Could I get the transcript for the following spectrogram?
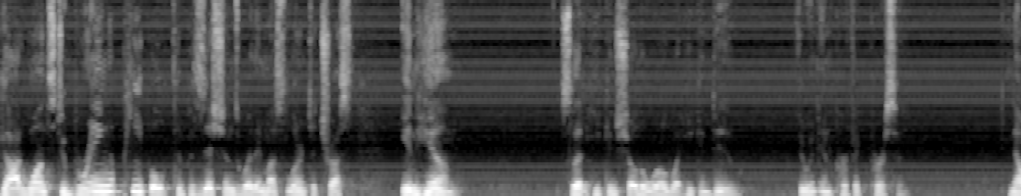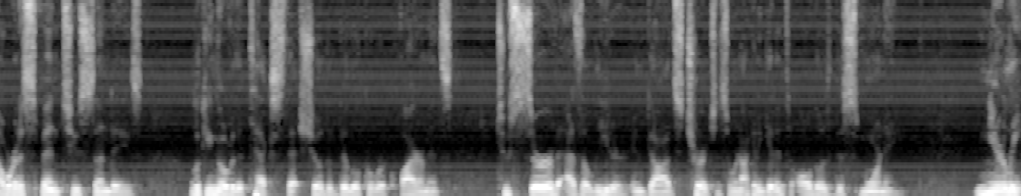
God wants to bring people to positions where they must learn to trust in Him so that He can show the world what He can do through an imperfect person. Now, we're going to spend two Sundays looking over the texts that show the biblical requirements to serve as a leader in God's church. And so we're not going to get into all those this morning. Nearly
